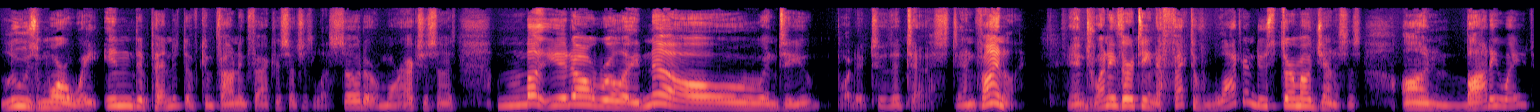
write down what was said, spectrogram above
lose more weight, independent of confounding factors such as less soda or more exercise, but you don't really know until you put it to the test. And finally, in 2013, effective water-induced thermogenesis on body weight,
